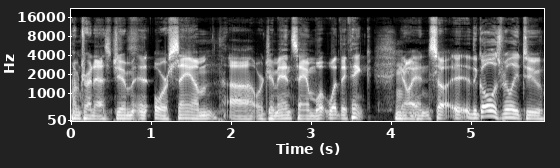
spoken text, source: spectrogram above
I'm trying to ask Jim or Sam, uh, or Jim and Sam, what what they think, you know. And so uh, the goal is really to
